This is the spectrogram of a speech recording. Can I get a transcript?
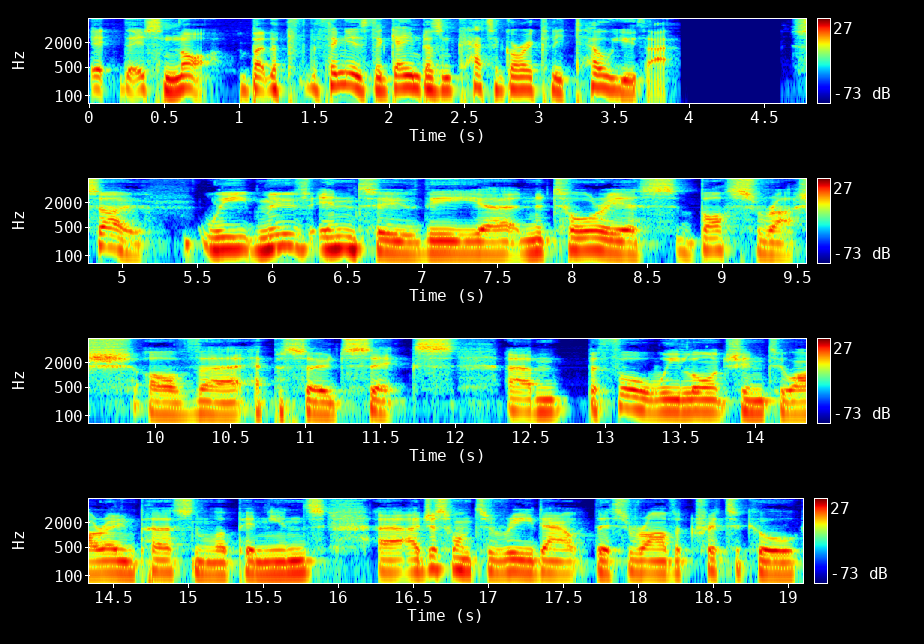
it, it's not. But the, the thing is, the game doesn't categorically tell you that. So we move into the uh, notorious boss rush of uh, episode six. Um, before we launch into our own personal opinions, uh, I just want to read out this rather critical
